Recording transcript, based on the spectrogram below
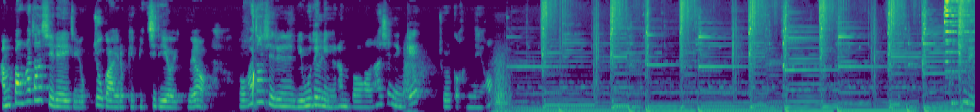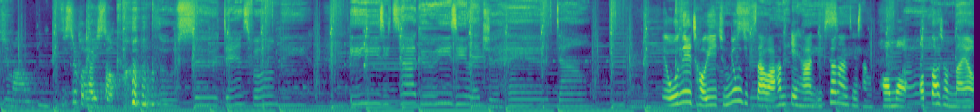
안방 화장실에 이제 욕조가 이렇게 빛이 되어 있고요. 어, 화장실은 리모델링을 한번 하시는 게 좋을 것 같네요. 구출이지만 있을 거다 있어. Closer, dance for me. Easy, tiger, easy, let your head down. 네, 오늘 저희 중용집사와 함께한 이편한 세상 범어 어떠셨나요?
